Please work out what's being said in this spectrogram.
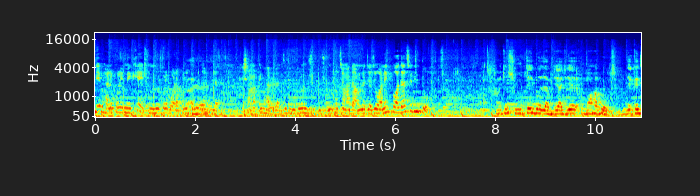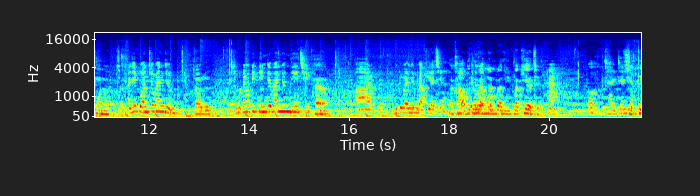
দিয়ে ভালো করে মেখে সুন্দর করে বড়া করে দুধ হলে ইস আমার কি ভালো লাগছে তুমি শুধু শুধু খাচ্ছ আমার দাম লাগছে আজকে অনেক পদ আছে কিন্তু। আমি তো শুরুতেই বললাম যে আজকে মহাভোজ দেখেই মনে হচ্ছে। আজকে পঞ্চব্যঞ্জন। তাহলে? মোটামুটি তিনটে ব্যঞ্জন দিয়েছি। হ্যাঁ। আর দুটো ব্যঞ্জন বাকি আছে। খাও দুটো ব্যঞ্জন বাকি আছে? হ্যাঁ। ও ঝাল ঝাল সত্যি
